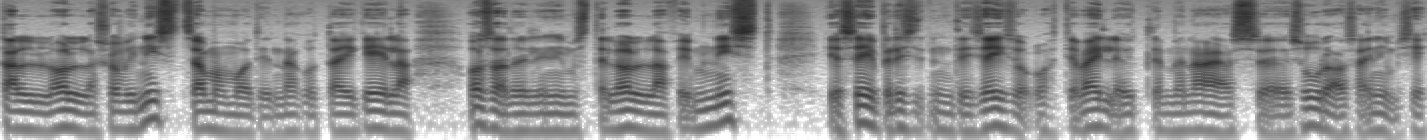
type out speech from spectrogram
tal olla šovinist, samamoodi nagu ta ei keela osadel inimestel olla feminist. ja see presidendi seisukoht ja väljaütlemine ajas suure osa inimesi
